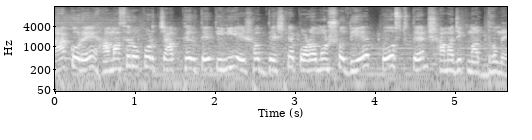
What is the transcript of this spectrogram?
না করে হামাসের ওপর চাপ ফেলতে তিনি এসব দেশকে পরামর্শ দিয়ে পোস্ট দেন সামাজিক মাধ্যমে।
